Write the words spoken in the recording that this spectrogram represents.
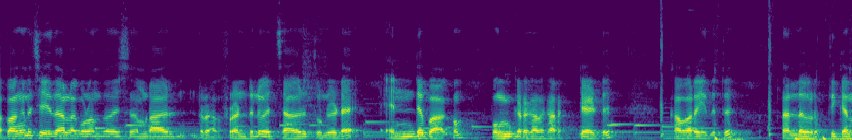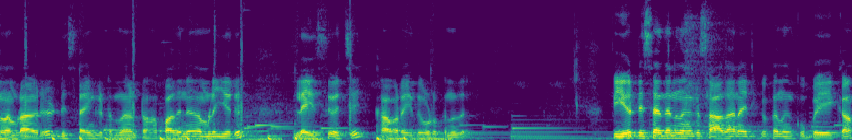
അപ്പോൾ അങ്ങനെ ചെയ്താലുള്ള ഗുണം എന്താണെന്ന് വെച്ചാൽ നമ്മുടെ ആ ഒരു ഫ്രണ്ടിൽ വെച്ച ആ ഒരു തുണിയുടെ എൻഡ് ഭാഗം പൊങ്ങിക്കിടക്കാതെ കറക്റ്റായിട്ട് കവർ ചെയ്തിട്ട് നല്ല വൃത്തിക്കാണ് നമ്മുടെ ആ ഒരു ഡിസൈൻ കിട്ടുന്നത് കേട്ടോ. അപ്പോൾ അതിന് നമ്മൾ ഈ ഒരു ലേസ് വെച്ച് കവർ ചെയ്ത് കൊടുക്കുന്നത്. അപ്പോൾ ഈ ഒരു ഡിസൈൻ തന്നെ നിങ്ങൾക്ക് സാധാരണയായിട്ടൊക്കെ നിങ്ങൾക്ക് ഉപയോഗിക്കാം.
